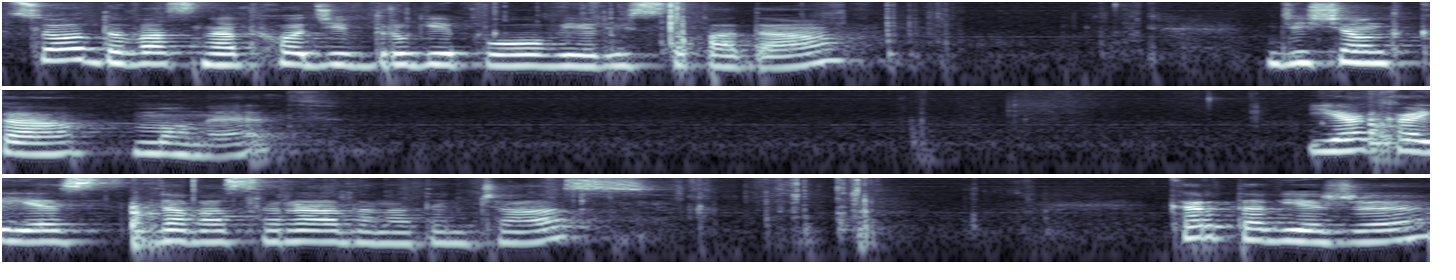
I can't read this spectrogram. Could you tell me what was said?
Co do Was nadchodzi w drugiej połowie listopada? Dziesiątka monet. Jaka jest dla Was rada na ten czas? Karta wieży.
